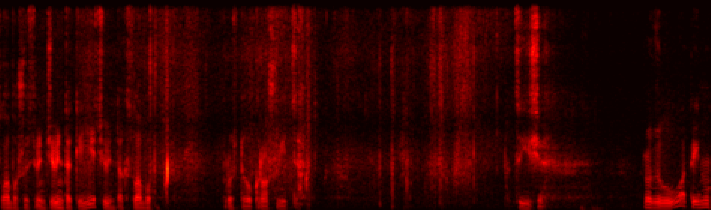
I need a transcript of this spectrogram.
Слабо щось він, чи він так і є, чи він так слабо просто окрашується. Цей ще розвиватий, ну,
